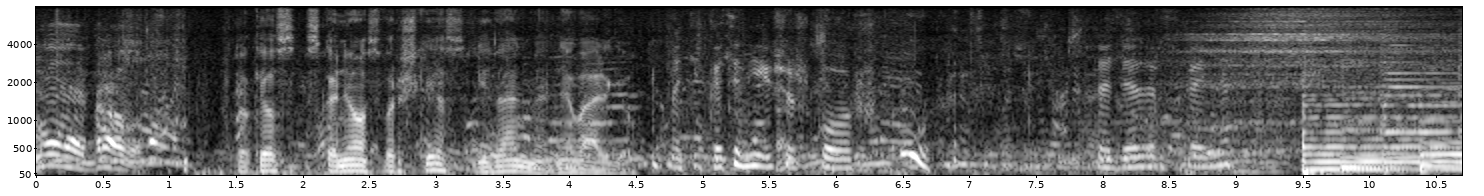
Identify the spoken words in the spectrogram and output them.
Ne, bravo. Tokios skanios varškės gyvenime nevalgiau. Matyt, kad jinai iš iškoškų. Todėl ir skani.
